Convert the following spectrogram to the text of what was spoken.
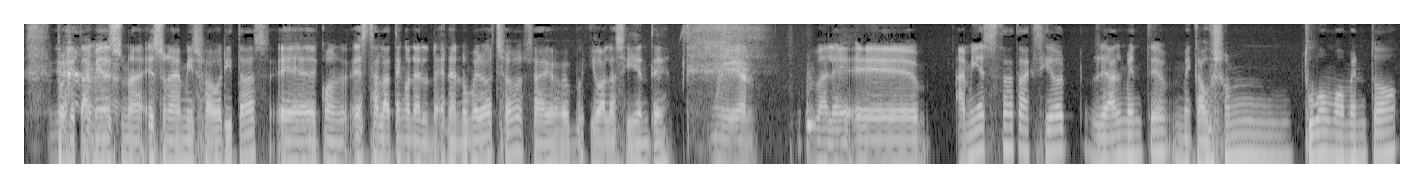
porque también es una, es una de mis favoritas. Eh, con, esta la tengo en el, en el número 8, o sea, iba a la siguiente. Muy bien. Vale, eh, a mí esta atracción realmente me causó un... tuvo un momento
